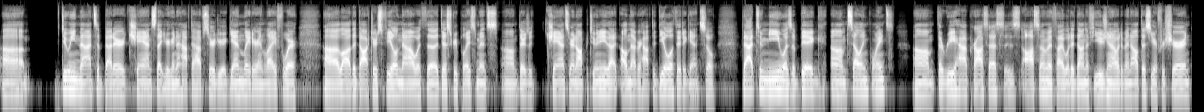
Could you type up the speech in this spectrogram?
um, doing that's a better chance that you're going to have to have surgery again later in life where uh, a lot of the doctors feel now with the disc replacements um, there's a chance or an opportunity that i'll never have to deal with it again so that to me was a big um, selling point um, the rehab process is awesome. If I would have done a fusion, I would have been out this year for sure. And,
